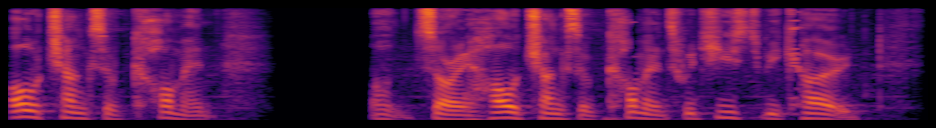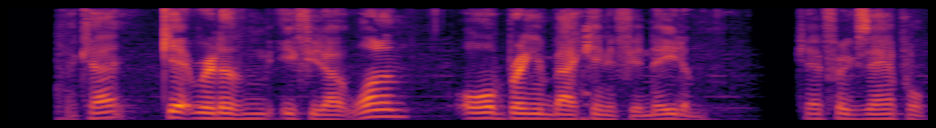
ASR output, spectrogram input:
whole chunks of comment. Oh, sorry, whole chunks of comments, which used to be code. Okay. Get rid of them if you don't want them or bring them back in if you need them. Okay. For example,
